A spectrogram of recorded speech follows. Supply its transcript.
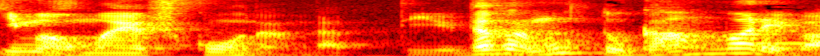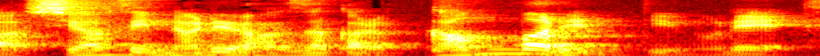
今お前不幸なんだっていう。だからもっと頑張れば幸せになれるはずだから頑張れっていうので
